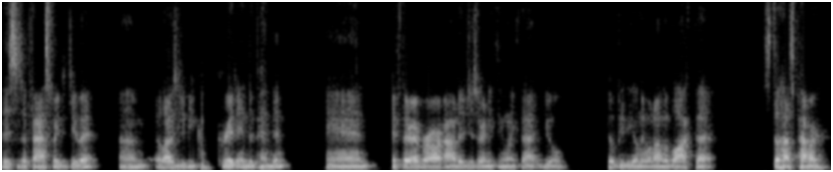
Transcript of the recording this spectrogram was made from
This is a fast way to do it. Um, allows you to be grid independent, and if there ever are outages or anything like that, you'll you'll be the only one on the block that still has power.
